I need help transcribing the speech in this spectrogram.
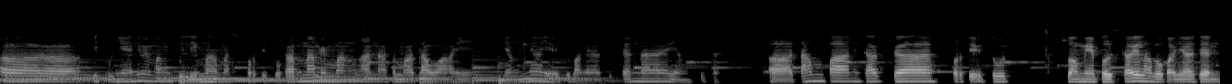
uh, ibunya ini memang dilema mas seperti itu karena memang anak semata wayangnya yaitu Pangeran Sudana yang sudah uh, tampan, gagah seperti itu suami able sekali lah pokoknya dan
